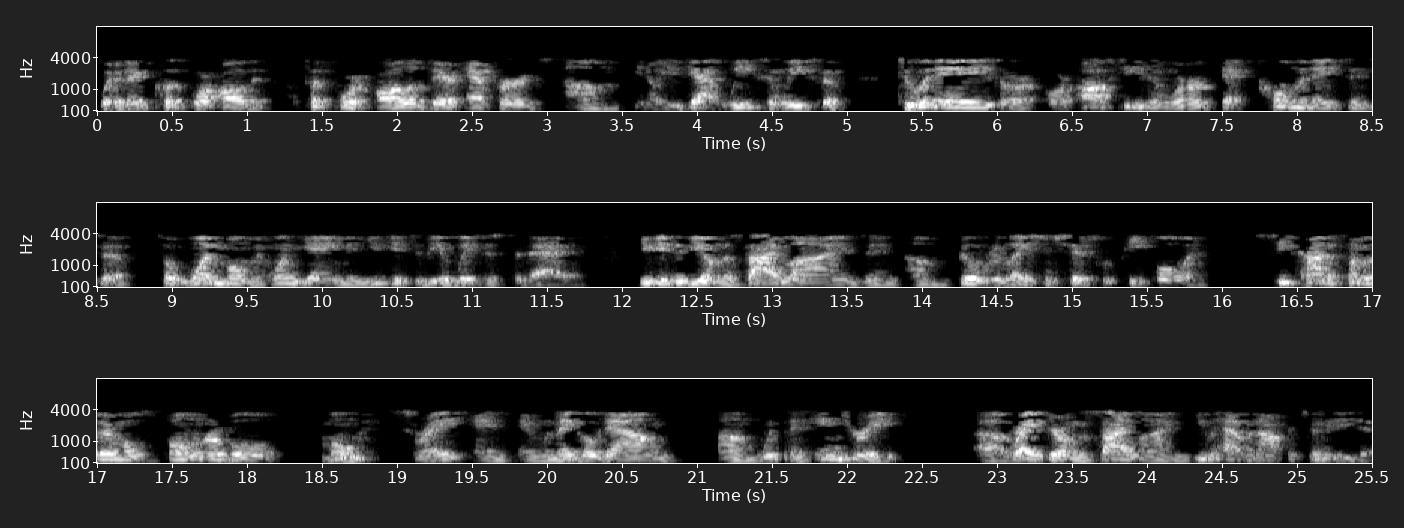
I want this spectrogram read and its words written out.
where they put for all the, put forth all of their efforts. Um, you know, you've got weeks and weeks of two a days or, or off season work that culminates into to one moment, one game, and you get to be a witness to that. And you get to be on the sidelines and um, build relationships with people and see kind of some of their most vulnerable moments, right? And and when they go down um, with an injury, uh, right there on the sideline, you have an opportunity to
